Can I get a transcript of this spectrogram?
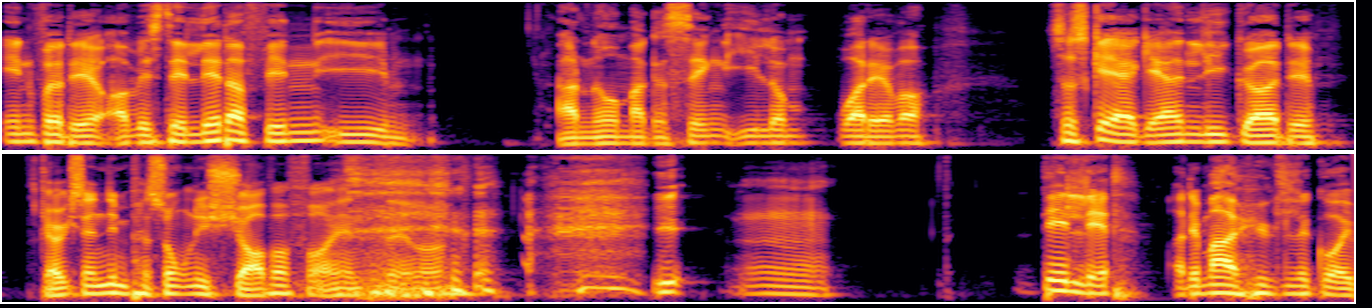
inden for det, og hvis det er let at finde i, I don't know, magasin, Ilum, whatever, så skal jeg gerne lige gøre det. Kan du ikke sende din personlige shopper for at hente det? Eller? I, mm, det er let, og det er meget hyggeligt at gå i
